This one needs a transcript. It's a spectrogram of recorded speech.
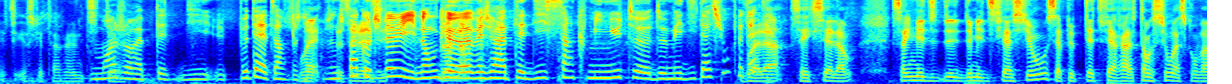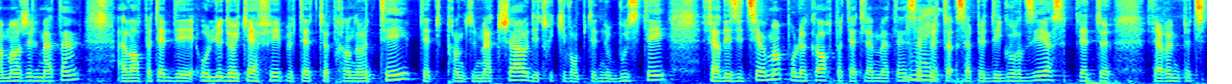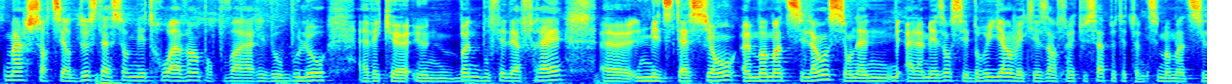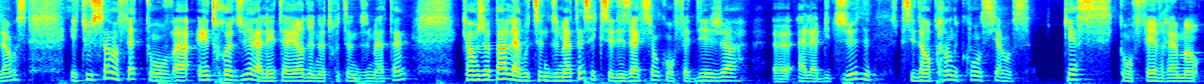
Est-ce que tu as un petit... Moi, euh, j'aurais peut-être dit, peut-être, hein, je, Ouais, je ne suis pas coach de vie, donc, Non, euh, non. mais j'aurais peut-être dit 5 minutes de méditation, peut-être. Voilà, c'est excellent. Cinq minutes de, méditation, ça peut peut-être faire attention à ce qu'on va manger le matin. Avoir peut-être des, au lieu d'un café, peut-être prendre un thé, peut-être prendre du matcha ou des trucs qui vont peut-être nous booster. Faire des étirements pour le corps peut-être le matin, ça, Ouais. peut, ça peut dégourdir. Ça peut être euh, faire une petite marche, sortir deux stations de métro avant pour pouvoir arriver au boulot avec euh, une bonne bouffée d'air frais, euh, une méditation, un moment de silence. Si on a à la maison, c'est bruyant avec les enfants et tout ça, peut-être un petit moment de silence. Et tout ça, en fait, qu'on va introduire à l'intérieur de notre routine du matin. Quand je parle de la routine du matin, c'est que c'est des actions qu'on fait déjà euh, à l'habitude. C'est d'en prendre conscience. Qu'est-ce qu'on fait vraiment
